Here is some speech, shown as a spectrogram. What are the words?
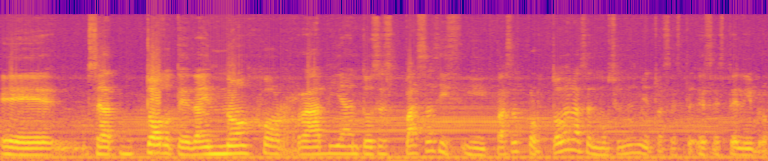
eh, o sea, todo te da enojo, rabia, entonces pasas y, pasas por todas las emociones mientras este, es este libro.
